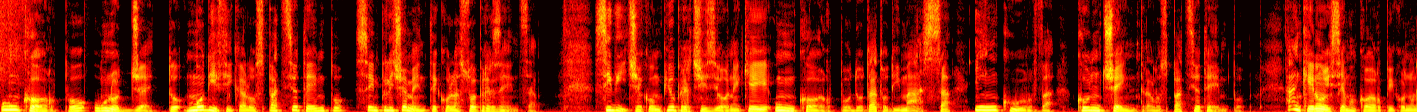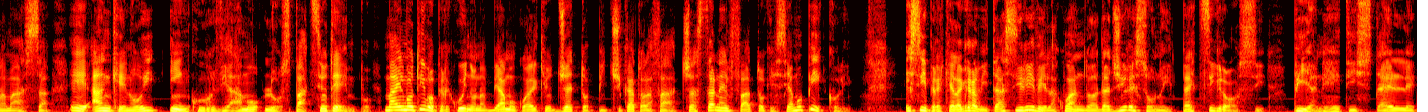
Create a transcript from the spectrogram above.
un corpo, un oggetto, modifica lo spazio-tempo semplicemente con la sua presenza. Si dice con più precisione che un corpo dotato di massa incurva, concentra lo spazio-tempo. Anche noi siamo corpi con una massa e anche noi incurviamo lo spazio-tempo. Ma il motivo per cui non abbiamo qualche oggetto appiccicato alla faccia sta nel fatto che siamo piccoli. E sì, perché la gravità si rivela quando ad agire sono i pezzi grossi, pianeti, stelle,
